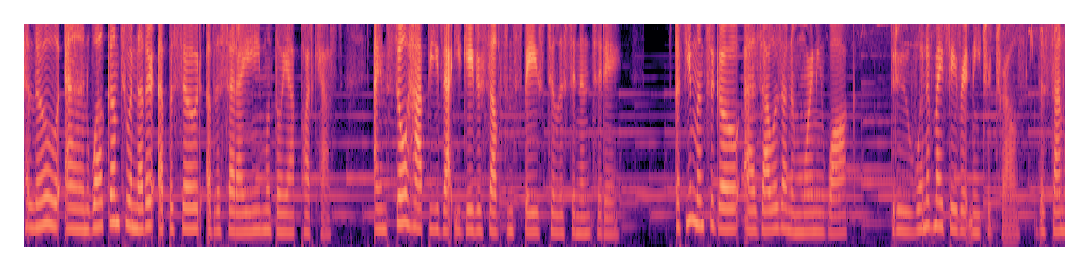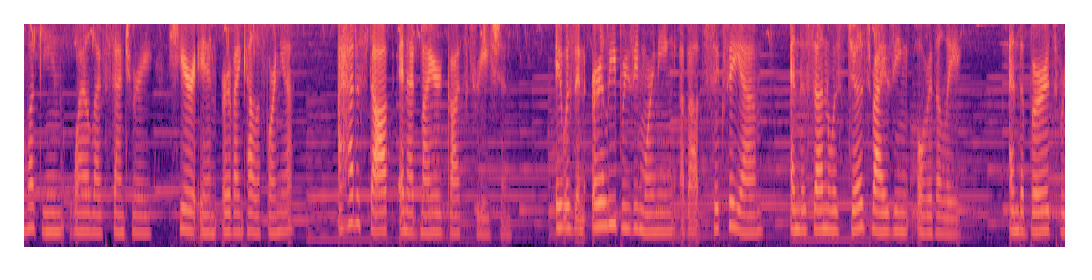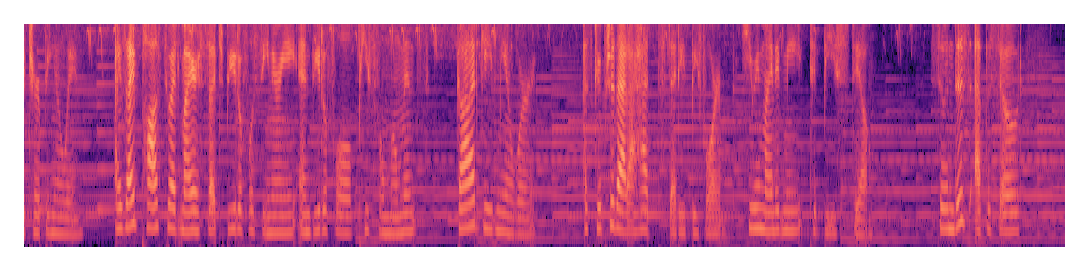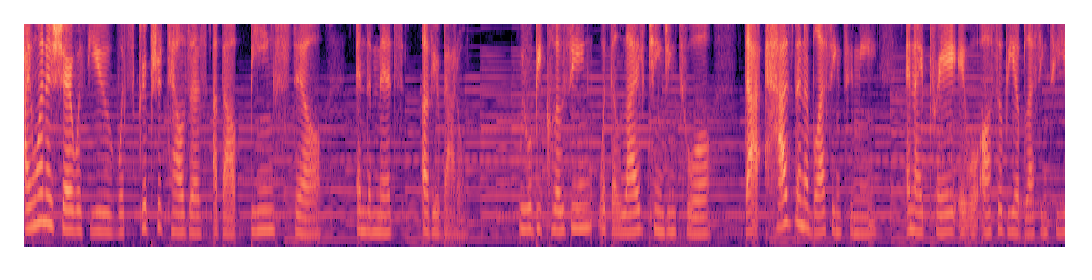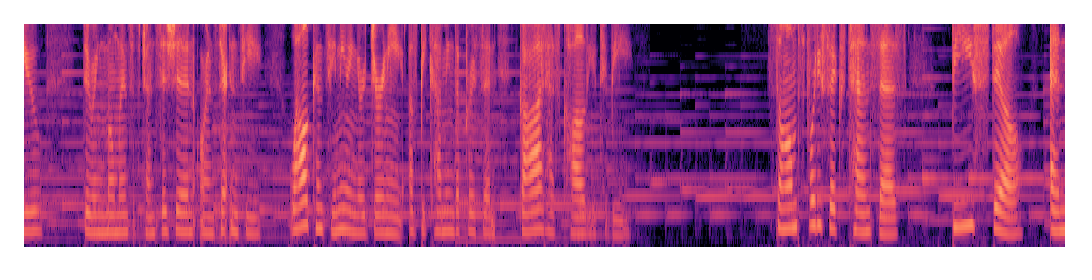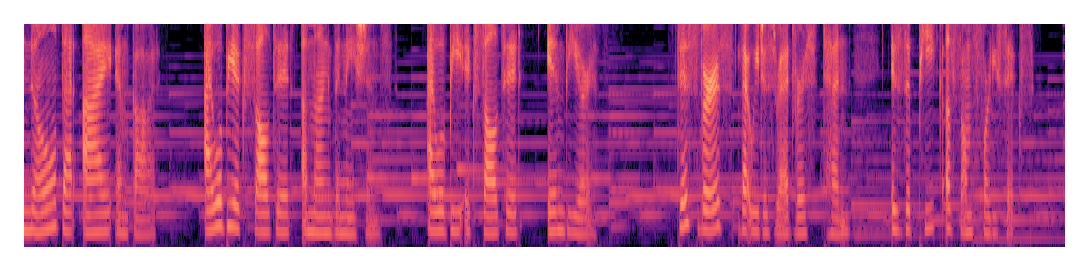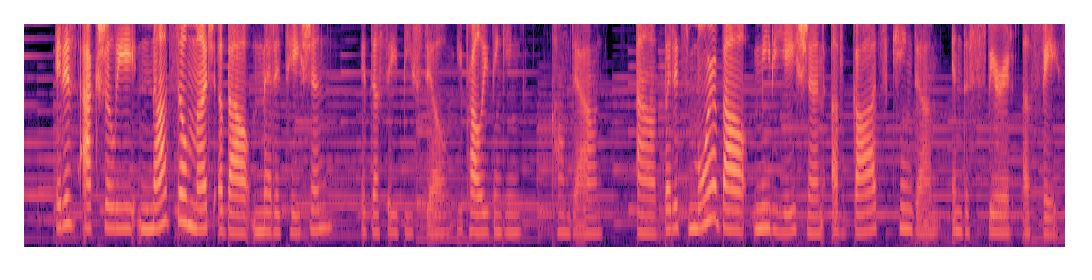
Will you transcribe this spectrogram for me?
Hello, and welcome to another episode of the Sarai Montoya podcast. I am so happy that you gave yourself some space to listen in today. A few months ago, as I was on a morning walk through one of my favorite nature trails, the San Joaquin Wildlife Sanctuary here in Irvine, California, I had to stop and admire God's creation. It was an early, breezy morning, about 6 a.m., and the sun was just rising over the lake and the birds were chirping away. As I paused to admire such beautiful scenery and beautiful, peaceful moments, God gave me a word, a scripture that I had studied before. He reminded me to be still. So, in this episode, I want to share with you what scripture tells us about being still in the midst of your battle. We will be closing with a life changing tool that has been a blessing to me and I pray it will also be a blessing to you during moments of transition or uncertainty while continuing your journey of becoming the person God has called you to be. Psalms 46:10 says, "Be still and know that I am God. I will be exalted among the nations. I will be exalted in the earth." This verse that we just read, verse 10, is the peak of Psalms 46. It is actually not so much about meditation. It does say be still. You're probably thinking calm down. Uh, but it's more about mediation of God's kingdom in the spirit of faith.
